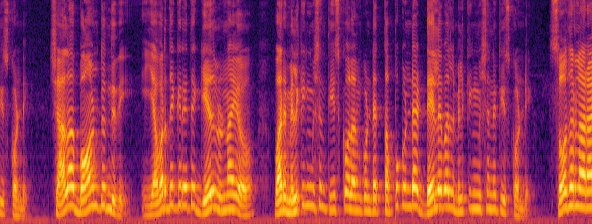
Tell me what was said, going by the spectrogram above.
తీసుకోండి. చాలా బాగుంటుంది ఇది. ఎవరి దగ్గర అయితే గేదెలు ఉన్నాయో వారి మిల్కింగ్ మిషన్ తీసుకోవాలనుకుంటే తప్పకుండా డే లెవెల్ మిల్కింగ్ మిషన్ని తీసుకోండి. సోదరులారా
